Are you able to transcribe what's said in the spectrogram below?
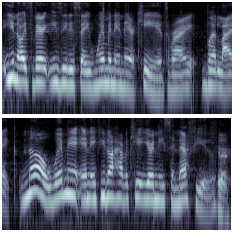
you know, it's very easy to say women and their kids, right? But like, no, women and if you don't have a kid, your niece and nephew, Sure.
